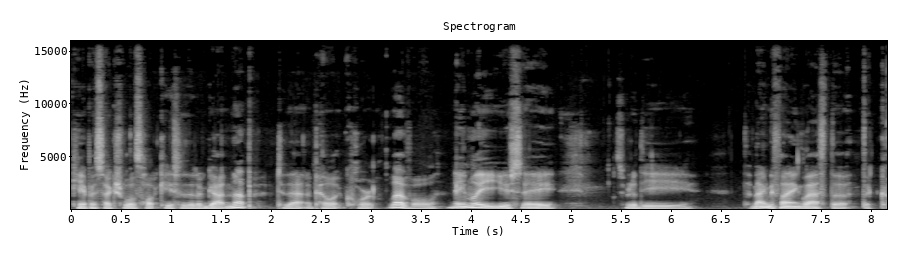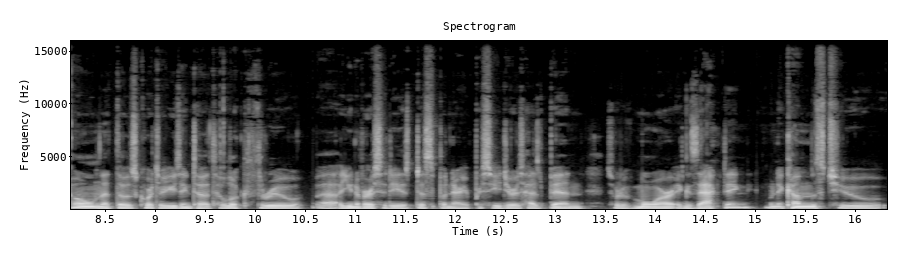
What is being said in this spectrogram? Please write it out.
campus sexual assault cases that have gotten up to that appellate court level. Namely, you say sort of the the magnifying glass, the, the comb that those courts are using to, to look through uh, a university's disciplinary procedures has been sort of more exacting when it comes to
